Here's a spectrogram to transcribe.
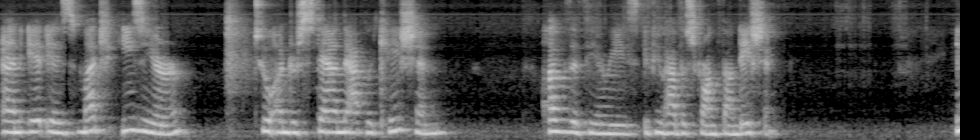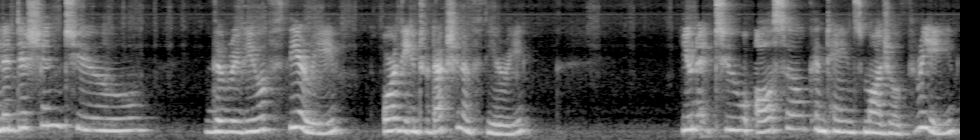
and it is much easier to understand the application of the theories if you have a strong foundation. In addition to the review of theory or the introduction of theory, Unit 2 also contains Module 3,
